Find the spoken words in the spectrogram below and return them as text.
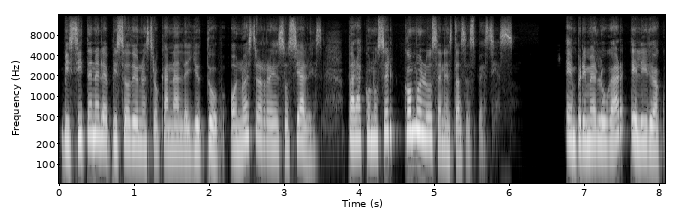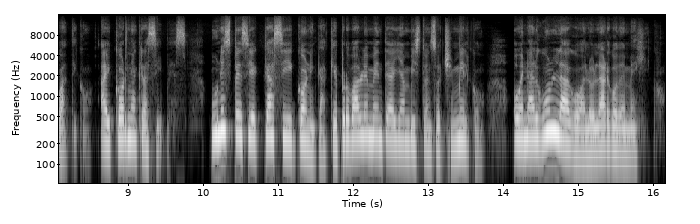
visiten el episodio en nuestro canal de YouTube o nuestras redes sociales para conocer cómo lucen estas especies. En primer lugar, el lirio acuático, Aicornia crasipes, una especie casi icónica que probablemente hayan visto en Xochimilco o en algún lago a lo largo de México.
